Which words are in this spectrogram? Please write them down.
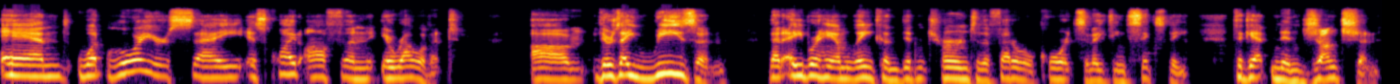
And what lawyers say is quite often irrelevant. Um, there's a reason that Abraham Lincoln didn't turn to the federal courts in 1860 to get an injunction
